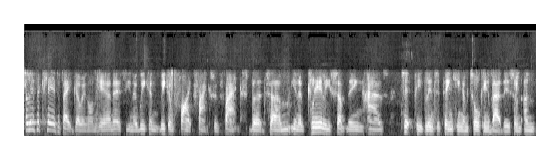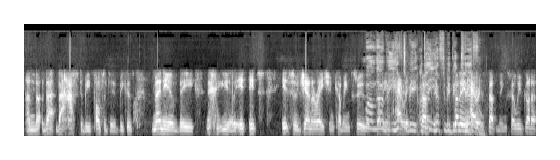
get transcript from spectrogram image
So there's a clear debate going on here, and there's you know we can we can fight facts with facts, but um, you know clearly something has tipped people into thinking and talking about this, and and, and that, that has to be positive because many of the you know it, it's. It's a generation coming through. Well, no, but you have to be- I think you have to be We've got to inherit something, so we've got to.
